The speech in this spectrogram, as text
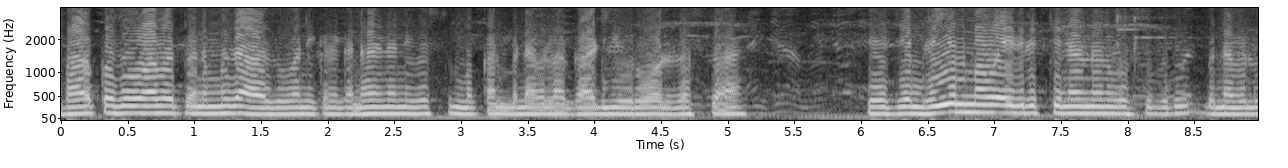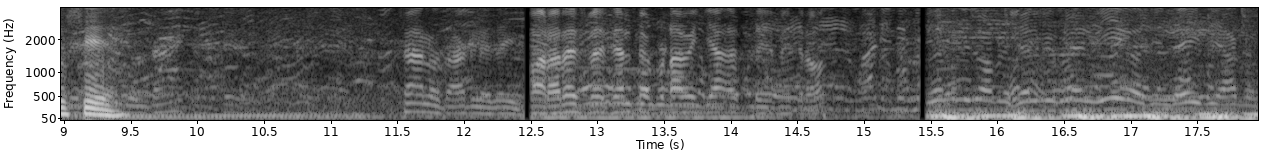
બાળકો જોવા આવે તો એને મજા આવે જોવાની, કારણ કે નાની નાની વસ્તુ, મકાન બનાવેલા, ગાડીઓ, રોડ, રસ્તા. એ જેમ રિયલમાં હોય એવી રીતે નાનું નાનું વસ્તુ બધું બનાવેલું છે. ચાલો તો જઈએ. હરેશભાઈ સેલ્ફી પડાવી ગયા છે, મિત્રો. આપણે છે આગળ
